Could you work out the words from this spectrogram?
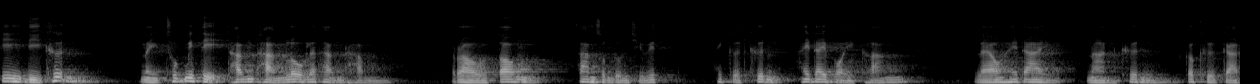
ที่ดีขึ้น ในทุกมิติทั้งทางโลกและทางธรรม เราต้องสร้างสมดุลชีวิตให้เกิดขึ้นให้ได้บ่อยครั้ง แล้วให้ได้นานขึ้น ก็คือการ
